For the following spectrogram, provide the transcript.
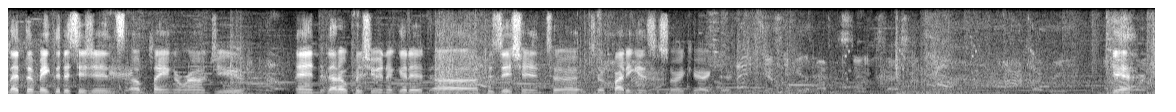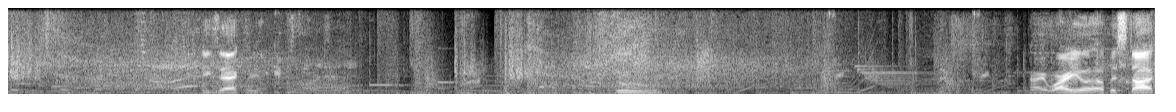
Let them make the decisions of playing around you, and that'll put you in a good uh, position to, to fight against a sword character. Yeah. Sword character is definitely Exactly. Ooh. Alright, Wario up his stock.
